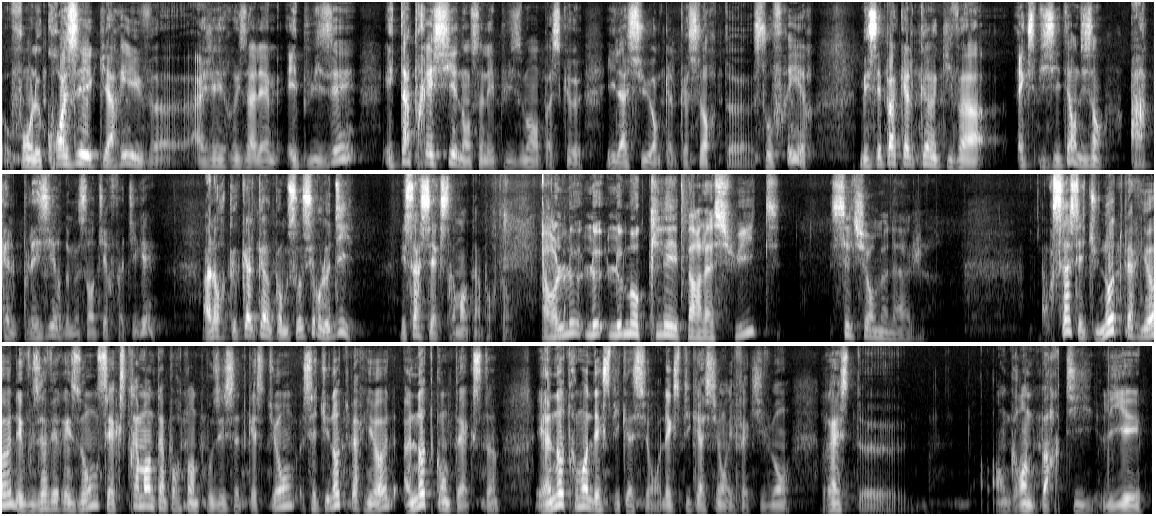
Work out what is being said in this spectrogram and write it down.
au fond, le croisé qui arrive à Jérusalem épuisé est apprécié dans son épuisement parce qu'il a su en quelque sorte euh, s'offrir. Mais c'est pas quelqu'un qui va expliciter en disant Ah, quel plaisir de me sentir fatigué. Alors que quelqu'un comme Saussure le dit. Et ça, c'est extrêmement important. Alors, le mot-clé par la suite, c'est le surmenage. Alors ça, c'est une autre période, et vous avez raison, c'est extrêmement important de poser cette question. C'est une autre période, un autre contexte, et un autre mode d'explication. L'explication, effectivement, reste euh, en grande partie liée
